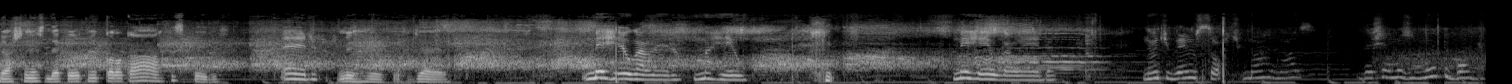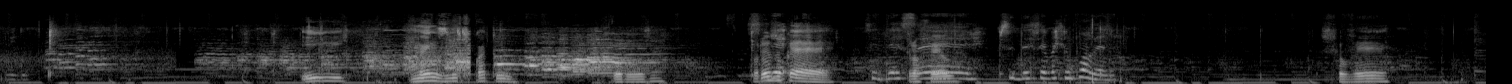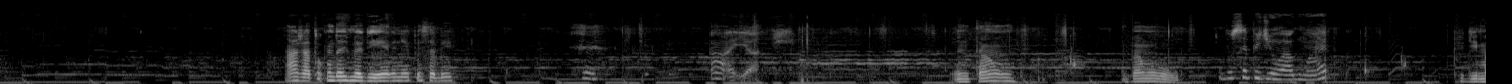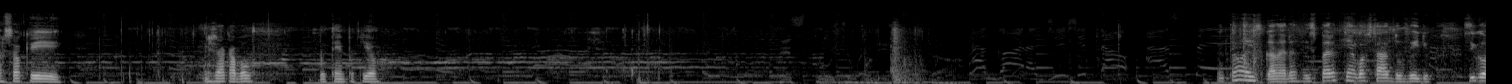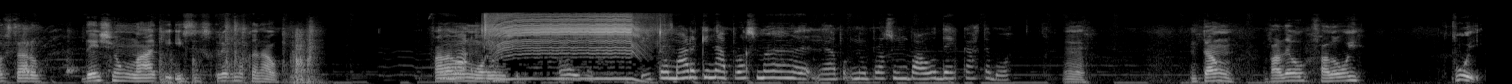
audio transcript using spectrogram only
Eu acho que nesse deck eu tinha que colocar espelhos. Era. Morreu, já era. Morreu, galera. Morreu. Morreu, galera. Não tivemos sorte, mas nós deixamos muito bom de vida. E menos 24 coroas, né? Coroas o que é? Se descer, Troféu. se descer vai ser um problema. Deixa eu ver. Ah, já tô com dois mil dinheiro e nem percebi. Então, vamos Você pediu alguma época? pedir, mas só que já acabou o tempo aqui, ó. Então é isso, galera. Espero que tenham gostado do vídeo. Se gostaram, deixem um like e se inscrevam no canal. Fala um oi. Oi. E tomara que na próxima, na- no próximo baú dê carta boa. É. Então, valeu, falou e fui.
